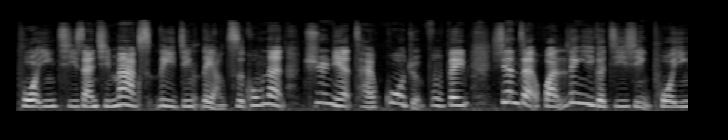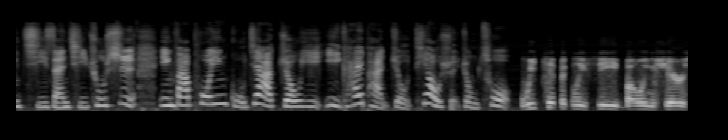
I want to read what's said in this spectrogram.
波音737 MAX 历经两次空难，去年才获准复飞，现在换另一个机型波音737出事，引发波音股。股价周一一开盘就跳水重挫。We typically see Boeing shares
